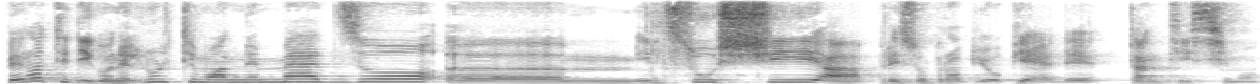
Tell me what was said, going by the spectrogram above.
Però ti dico, nell'ultimo anno e mezzo ehm, il sushi ha preso proprio piede, tantissimo.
